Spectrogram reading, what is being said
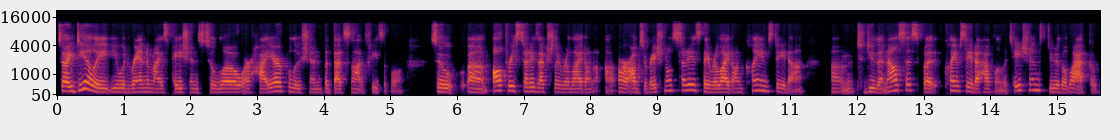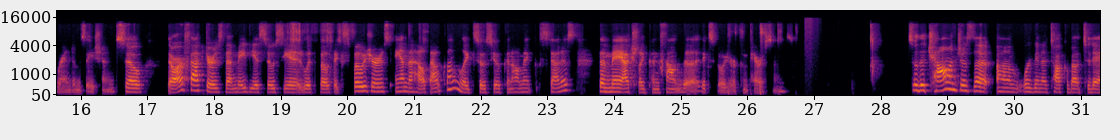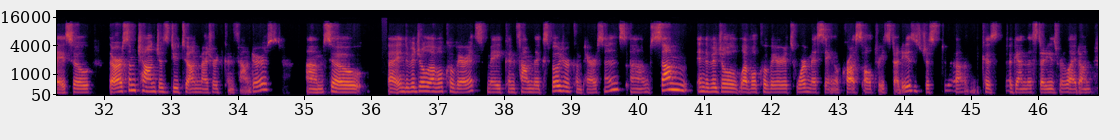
So ideally, you would randomize patients to low or high air pollution, but that's not feasible. So um, all three studies actually relied on uh, our observational studies. They relied on claims data um, to do the analysis, but claims data have limitations due to the lack of randomization. So there are factors that may be associated with both exposures and the health outcome, like socioeconomic status, that may actually confound the exposure comparisons. So the challenges that um, we're gonna talk about today. So there are some challenges due to unmeasured confounders. Um, so uh, individual level covariates may confound the exposure comparisons. Um, some individual level covariates were missing across all three studies, just uh, because again, the studies relied on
